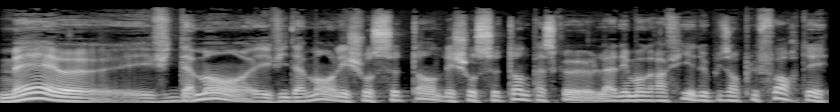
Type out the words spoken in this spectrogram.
Mais euh, évidemment, évidemment, les choses se tendent. Les choses se tendent parce que la démographie est de plus en plus forte. Et,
